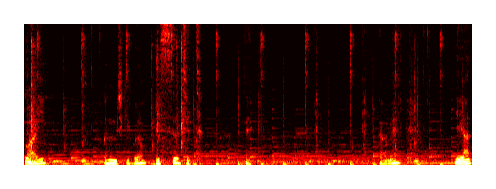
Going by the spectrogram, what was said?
Y 약간 움직이고요. S, Z 네. 그 다음에 얘한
